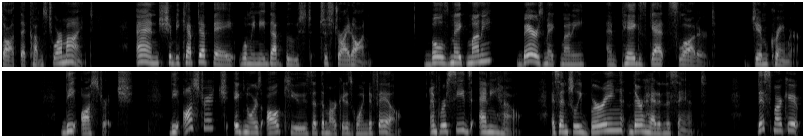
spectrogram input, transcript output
thought that comes to our mind and should be kept at bay when we need that boost to stride on. Bulls make money, bears make money, and pigs get slaughtered. Jim Cramer. The ostrich. The ostrich ignores all cues that the market is going to fail and proceeds anyhow, essentially burying their head in the sand. This market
